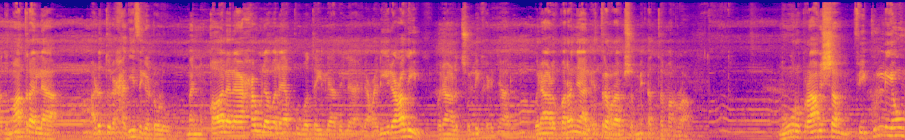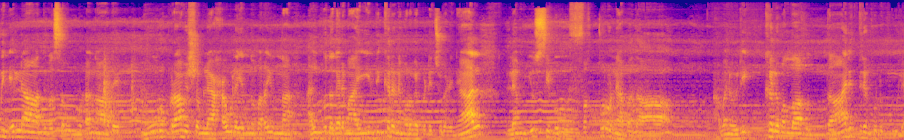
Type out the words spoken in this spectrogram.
അത് മാത്രമല്ല അടുത്തൊരു ഹദീസ് കേട്ടോളൂ. മൻ ഖാല ലാ ഹൗല വലാ ഖുവത ഇല്ലാ അലീം. ഒരാൾ ചൊല്ലിക്കഴിഞ്ഞാൽ ഒരാൾ പറഞ്ഞാൽ എത്ര പ്രാവശ്യം? മറ. നൂറ് പ്രാവശ്യം ഫി കുല്ലി എല്ലാ ദിവസവും മുടങ്ങാതെ നൂറ് പ്രാവശ്യം ലാ ഹൗല എന്ന് പറയുന്ന അത്ഭുതകരമായ ഈ ദിക്കറിനെ മുറുകെ പിടിച്ചു കഴിഞ്ഞാൽ ലം യുസിബുഹു അവൻ ഒരിക്കലും അല്ലാഹു ദാരിദ്ര്യം കൊടുക്കൂല.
